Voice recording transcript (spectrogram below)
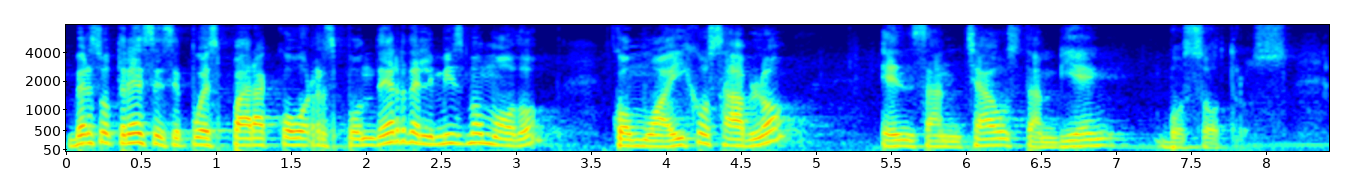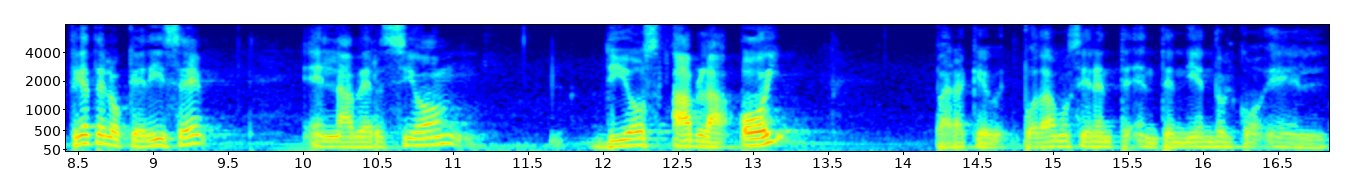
Verso 13 dice, pues para corresponder del mismo modo, como a hijos hablo, ensanchaos también vosotros. Fíjate lo que dice en la versión Dios habla hoy, para que podamos ir entendiendo el,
